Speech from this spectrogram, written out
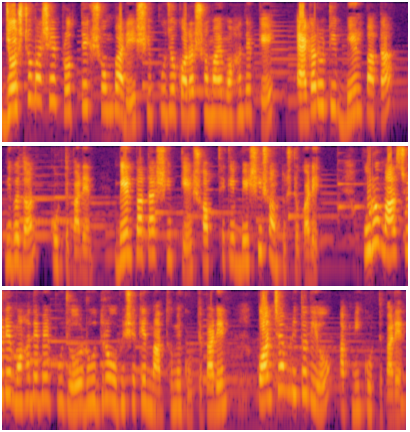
জ্যৈষ্ঠ মাসের প্রত্যেক সোমবারে শিব পুজো করার সময় মহাদেবকে এগারোটি বেল পাতা নিবেদন করতে পারেন। বেলপাতা শিবকে সব থেকে বেশি সন্তুষ্ট করে। পুরো মাস জুড়ে মহাদেবের পুজো রুদ্র অভিষেকের মাধ্যমে করতে পারেন। পঞ্চামৃত দিয়েও আপনি করতে পারেন।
